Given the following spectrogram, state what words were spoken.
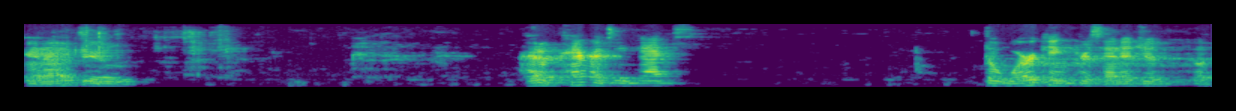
You know, do how do parents impact the working percentage of, of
